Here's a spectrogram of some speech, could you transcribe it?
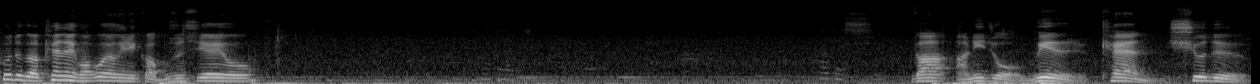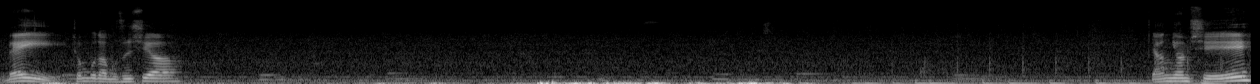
could가 can의 과거형이니까 무슨 시예요? 가 아니죠. will, can, should, may 전부 다 무슨 시야? 양념시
